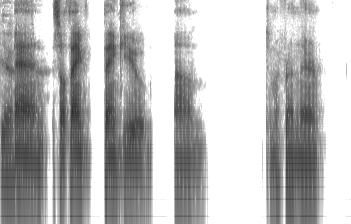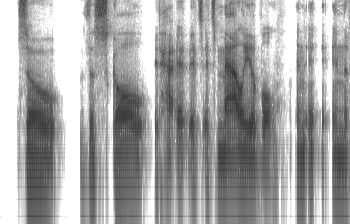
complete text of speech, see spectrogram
Yeah. And so thank thank you um, to my friend there. So the skull it ha- it, it's it's malleable in in- in the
